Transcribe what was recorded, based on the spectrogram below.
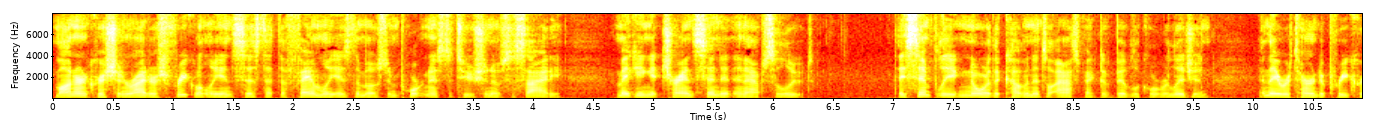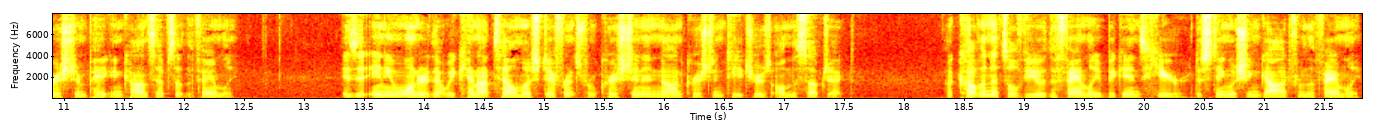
Modern Christian writers frequently insist that the family is the most important institution of society, making it transcendent and absolute. They simply ignore the covenantal aspect of biblical religion, and they return to pre Christian pagan concepts of the family. Is it any wonder that we cannot tell much difference from Christian and non Christian teachers on the subject? A covenantal view of the family begins here, distinguishing God from the family,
